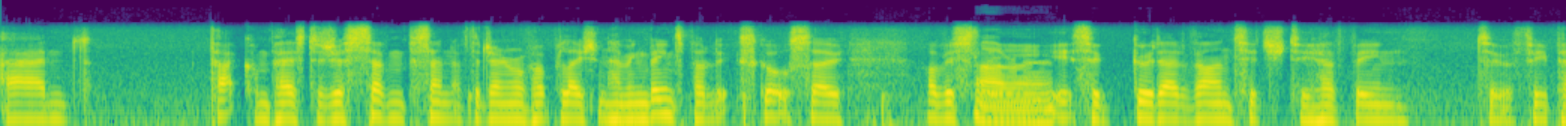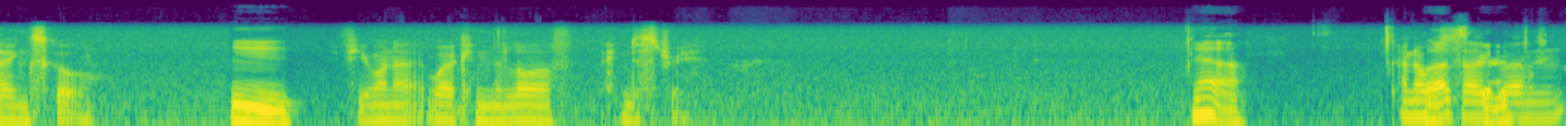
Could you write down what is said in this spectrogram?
and that compares to just 7% of the general population having been to public schools. So obviously right. it's a good advantage to have been to a fee paying school Hmm. if you want to work in the law industry. Yeah. And Well, also um,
